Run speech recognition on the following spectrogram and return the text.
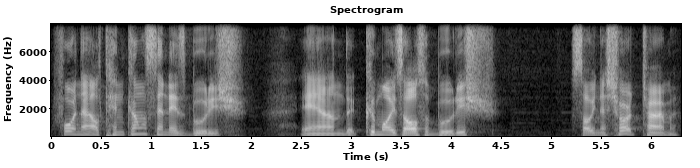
For now, Tenkan-sen is bullish and Kumo is also bullish. So in the short term,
